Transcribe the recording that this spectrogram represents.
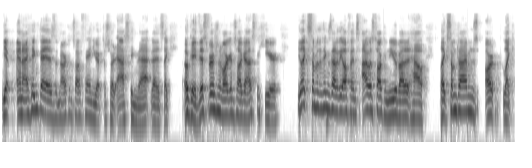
Yep. And I think that as an Arkansas fan, you have to start asking that. That it's like, okay, this version of Arkansas got us to here you like some of the things out of the offense. I was talking to you about it, how like sometimes art like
